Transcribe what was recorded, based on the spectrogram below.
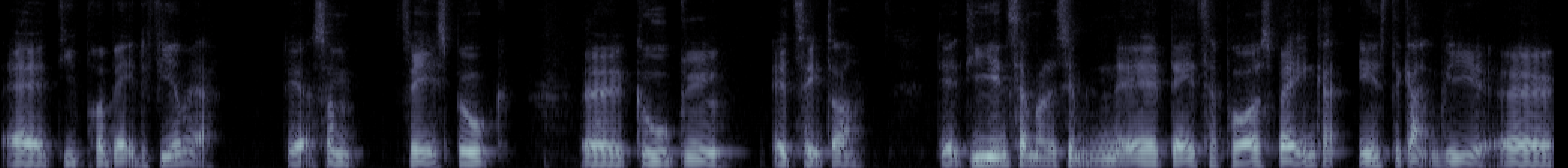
af de private firmaer, der, som Facebook, øh, Google, etc. Der, de indsamler simpelthen øh, data på os hver eneste gang, vi øh,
